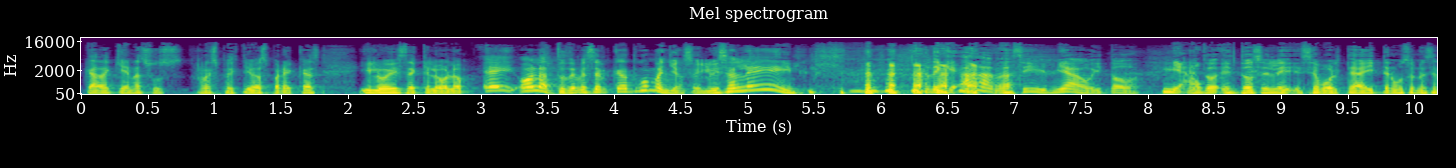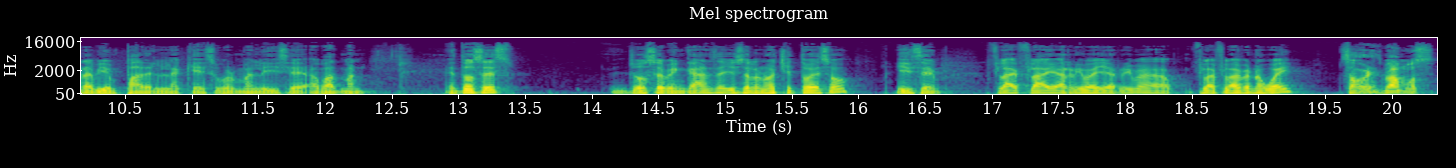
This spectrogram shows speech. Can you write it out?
cada quien a sus respectivas parejas, y luego dice que luego, luego, hey, hola, tú debes ser Catwoman, yo soy Luisa Lane. de que, ah, así, miau, y todo. Miau. Ento- entonces le- se voltea y tenemos una escena bien padre en la que Superman le dice a Batman, entonces, yo sé venganza, yo sé la noche y todo eso. Y dice, fly, fly, arriba y arriba, fly, fly, and away. Sobres, vamos.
